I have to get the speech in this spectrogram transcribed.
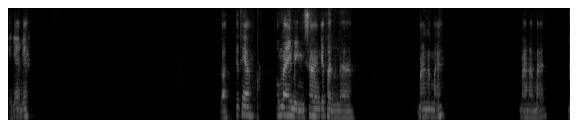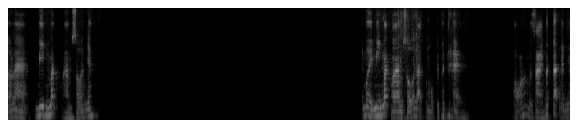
Thế nhé em nhé. Rồi, tiếp theo. Hôm nay mình sang cái phần uh, ba năm mã. ba năm mã. Đó là min mắc của hàm số em nhé. Cái mời min mắc của hàm số là một cái vấn đề khó và dài bất tận em nhé.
